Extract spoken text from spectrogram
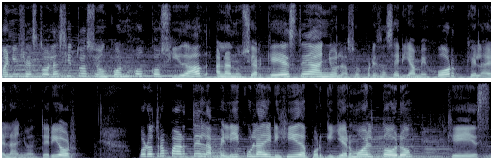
manifestó la situación con jocosidad al anunciar que este año la sorpresa sería mejor que la del año anterior. Por otra parte, la película dirigida por Guillermo del Toro, que es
